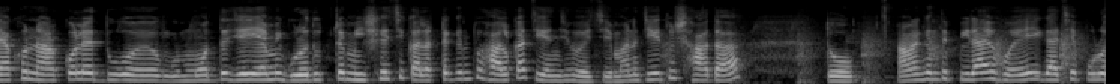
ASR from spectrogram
দেখো নারকলের মধ্যে যেই আমি গুঁড়ো দুধটা মিশিয়েছি, কালারটা কিন্তু হালকা চেঞ্জ হয়েছে মানে যেহেতু সাদা, তো আমার কিন্তু প্রায় হয়েই গেছে পুরো,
